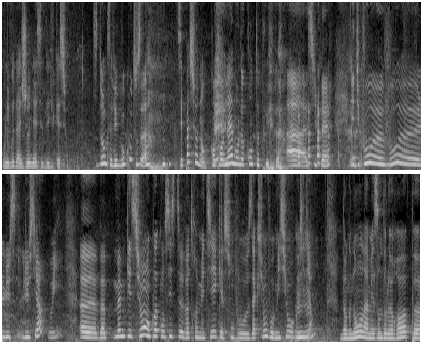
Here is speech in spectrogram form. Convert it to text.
au, niveau de la jeunesse et de l'éducation. Dis donc, ça fait beaucoup tout ça. C'est passionnant. Quand on aime, on ne le compte plus. ah, super. Et du coup, vous, Lucia Oui. Euh, bah, même question, en quoi consiste votre métier? Quelles sont vos actions, vos missions au quotidien? Mhm. Donc nous, la Maison de l'Europe, euh,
